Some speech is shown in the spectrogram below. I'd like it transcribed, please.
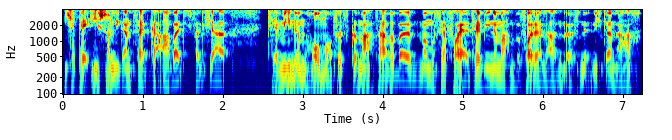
ich habe ja eh schon die ganze Zeit gearbeitet, weil ich ja Termine im Homeoffice gemacht habe, weil man muss ja vorher Termine machen, bevor der Laden öffnet, nicht danach.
